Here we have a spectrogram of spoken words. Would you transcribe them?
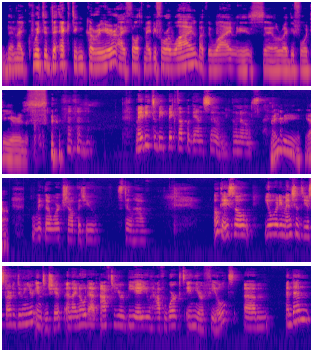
Then I quitted the acting career. I thought maybe for a while, but the while is uh, already 40 years. maybe to be picked up again soon. Who knows? maybe, yeah. With the workshop that you still have. Okay, so you already mentioned you started doing your internship, and I know that after your BA you have worked in your field, um, and then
